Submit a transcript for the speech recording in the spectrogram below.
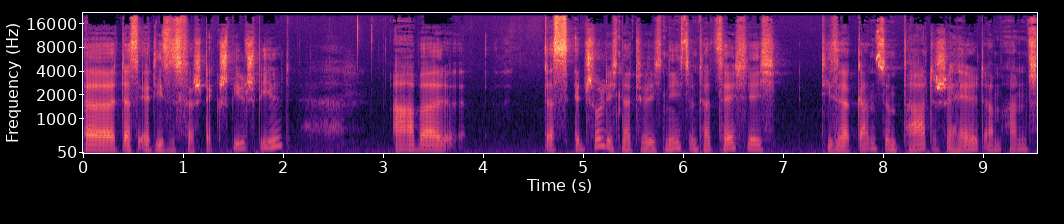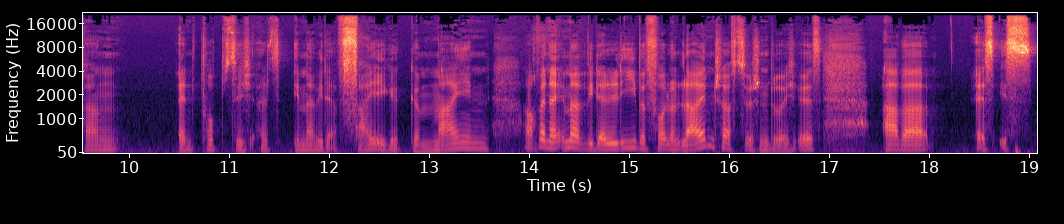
äh, dass er dieses Versteckspiel spielt. Aber das entschuldigt natürlich nichts und tatsächlich dieser ganz sympathische Held am Anfang entpuppt sich als immer wieder feige, gemein, auch wenn er immer wieder liebevoll und Leidenschaft zwischendurch ist. Aber es ist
